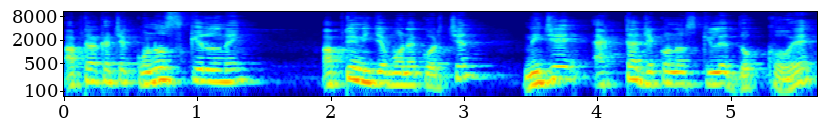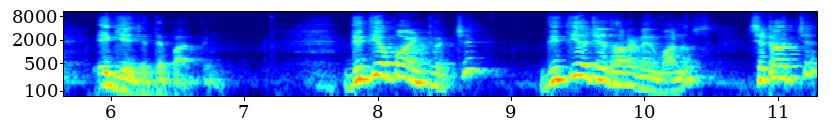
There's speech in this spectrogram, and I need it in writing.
আপনার কাছে কোনো স্কিল নেই, আপনি নিজে মনে করছেন নিজে একটা যে কোনো স্কিলে দক্ষ হয়ে এগিয়ে যেতে পারবেন। দ্বিতীয় পয়েন্ট হচ্ছে, দ্বিতীয় যে ধরনের মানুষ, সেটা হচ্ছে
